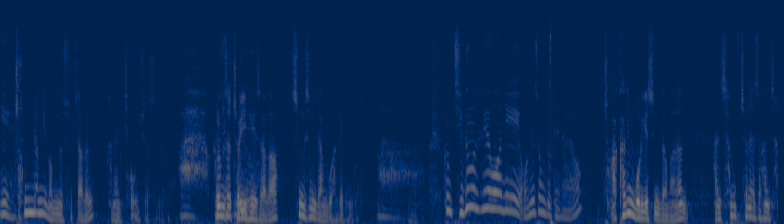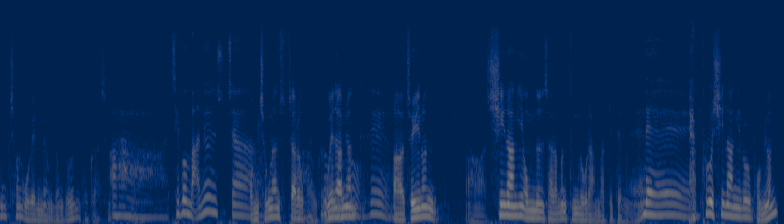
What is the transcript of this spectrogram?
예. 천 명이 넘는 숫자를 하나님 채워주셨습니다. 아, 그러면서 저희. 회사가 승승장구하게 된 거죠. 아, 그럼 지금은 회원이 어느 정도 되나요? 정확하게는 모르겠습니다만은 한 3천에서 한 3,500명 정도는 될 것 같습니다. 아, 제법 많은 숫자. 엄청난 숫자라고 아, 봐야죠. 그렇군요. 왜냐하면 네. 아, 저희는 아, 신앙이 없는 사람은 등록을 안 받기 때문에 네. 100% 신앙인으로 보면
